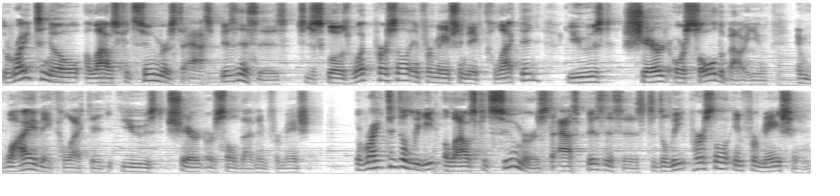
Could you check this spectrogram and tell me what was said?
the right to know allows consumers to ask businesses to disclose what personal information they've collected, used, shared, or sold about you, and why they collected, used, shared, or sold that information. The right to delete allows consumers to ask businesses to delete personal information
